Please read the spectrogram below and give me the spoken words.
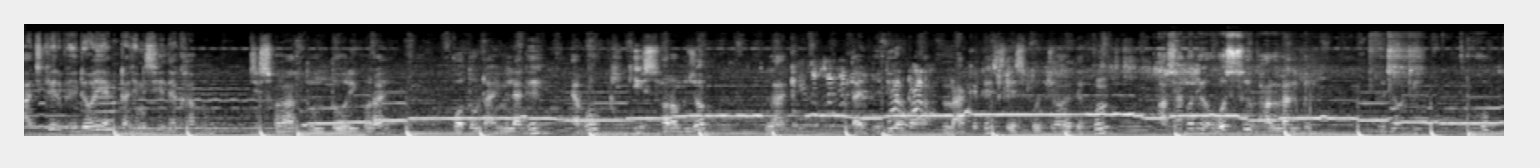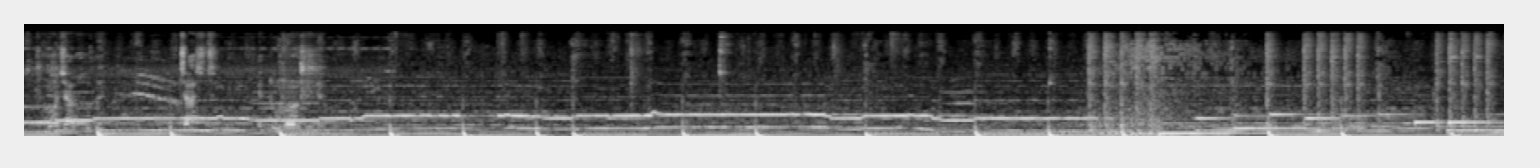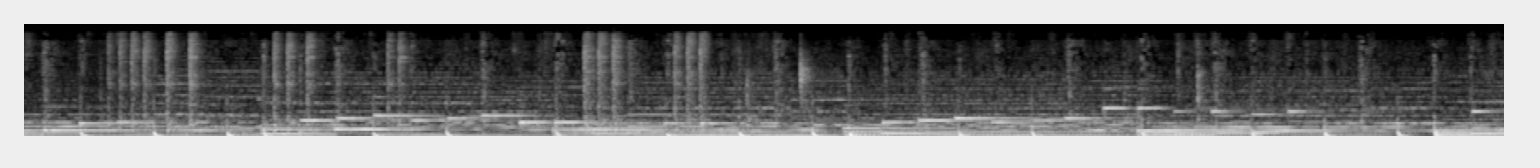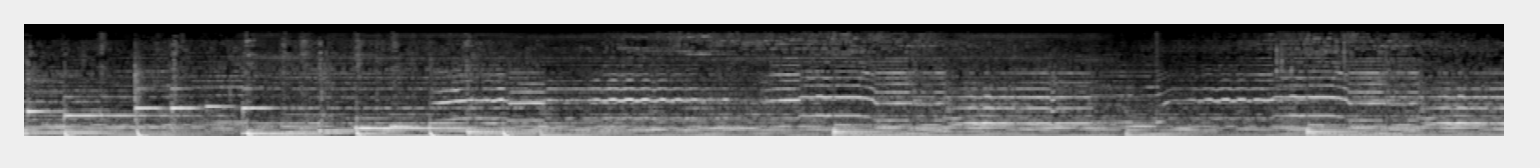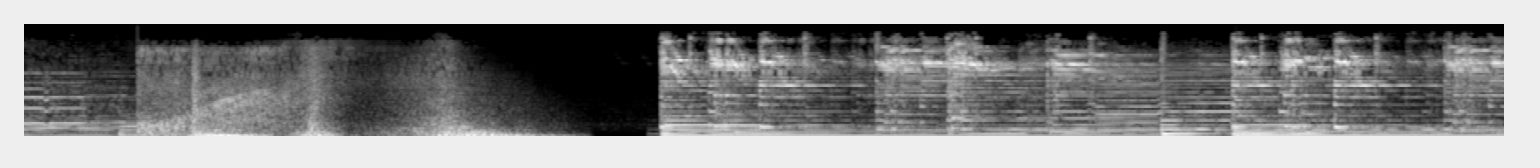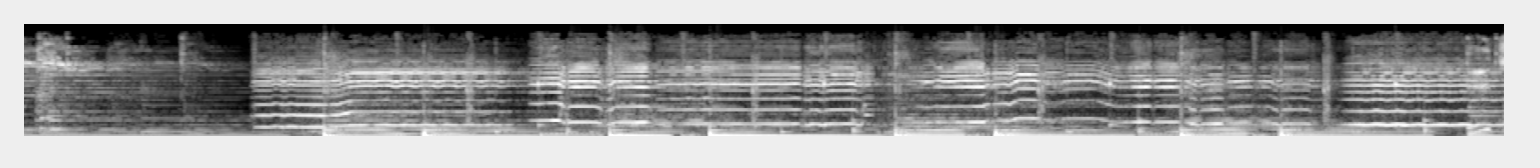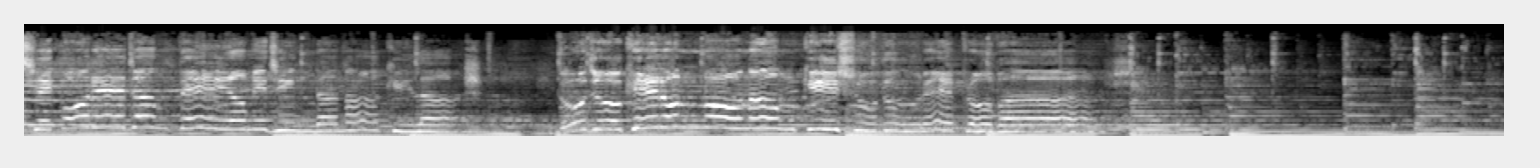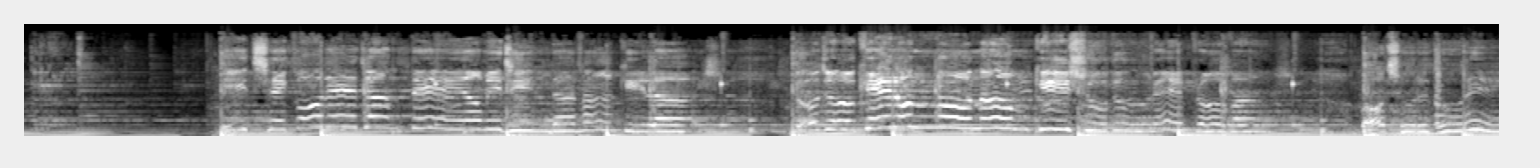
আজকের ভিডিওয়ে একটা জিনিসই দেখাবো, যে সোনার দুল তৈরি করায় কত টাইম লাগে এবং কি কি সরঞ্জাম লাগে। তাই ভিডিওটা না কেটে শেষ পর্যন্ত দেখুন। আশা করি অবশ্যই ভালো লাগবে। ভিডিওটি খুব মজার হবে। জাস্ট একটু মন দিয়ে ইচ্ছে করে জানতে আমি জিন্দা না কি লাশ? দোজখের অন্য নাম কি সুদূরে প্রবাস? ইচ্ছে করে জানতে আমি জিন্দা না কি লাশ? দোজখের অন্য নাম কি সুদূরে প্রবাস? বছর ঘুরে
